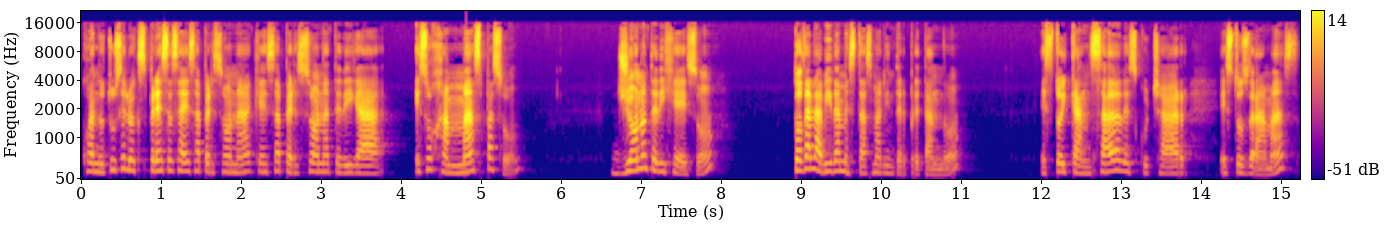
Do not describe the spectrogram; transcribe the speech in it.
cuando tú se lo expresas a esa persona, que esa persona te diga, eso jamás pasó, yo no te dije eso, toda la vida me estás malinterpretando, estoy cansada de escuchar estos dramas,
